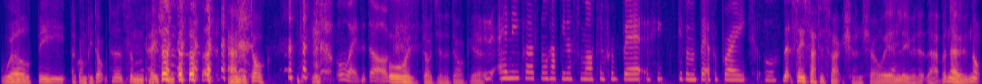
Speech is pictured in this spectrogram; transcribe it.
will be a grumpy doctor, some patients, and a dog. Always a dog. Always dodging the dog, yeah. Is it any personal happiness for Martin for a bit? Give him a bit of a break, or Let's say satisfaction, shall we, and leave it at that. But no, not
